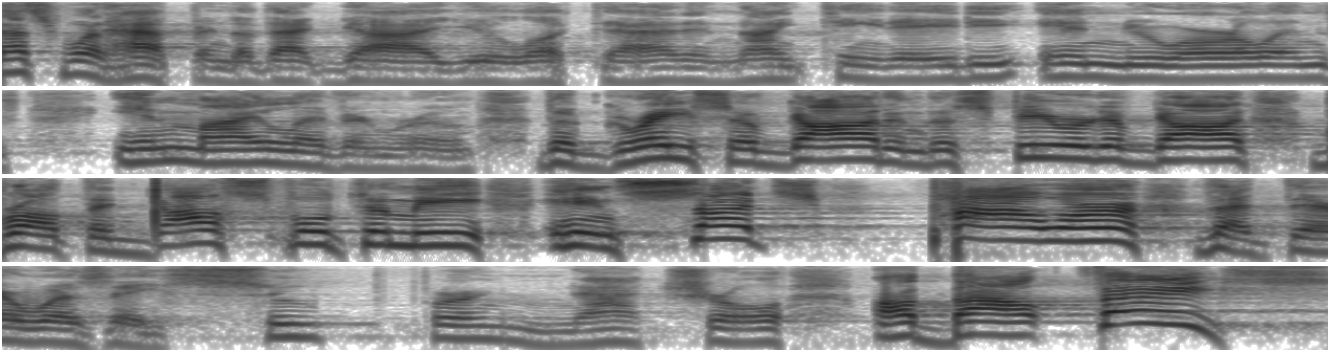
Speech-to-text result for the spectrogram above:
That's what happened to that guy you looked at in 1980 in New Orleans in my living room. The grace of God and the Spirit of God brought the gospel to me in such power that there was a supernatural about face.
